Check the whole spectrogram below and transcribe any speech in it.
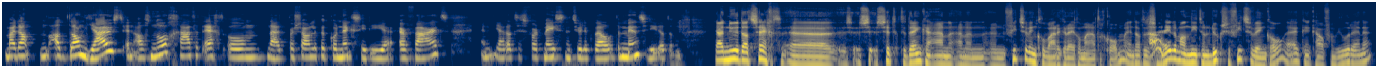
maar dan, dan juist en alsnog gaat het echt om nou, de persoonlijke connectie die je ervaart. En ja, dat is voor het meeste natuurlijk wel de mensen die dat doen. Ja, nu je dat zegt, uh, zit ik te denken aan, aan een, een, fietsenwinkel waar ik regelmatig kom. En dat is oh. helemaal niet een luxe fietsenwinkel. Hè. Ik, ik, hou van wielrennen.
